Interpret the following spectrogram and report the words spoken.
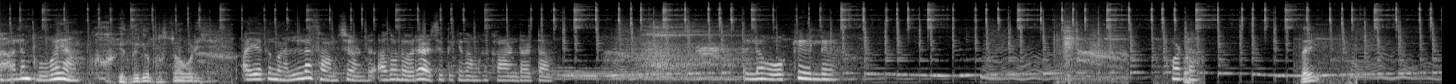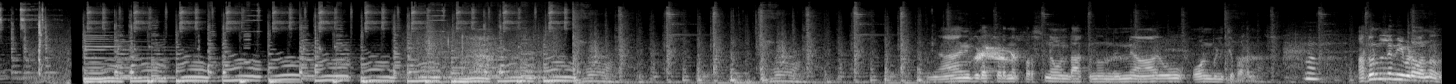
കാലം പോയാ? എന്തെങ്കിലും പ്രശ്നമാവടി അയാൾക്ക് നല്ല സംശയമുണ്ട്. അതുകൊണ്ട് ഒരാഴ്ചത്തേക്ക് നമുക്ക് കാണണ്ട കേട്ടോ. എല്ലാം ഓക്കെ അല്ലേ? പോട്ടെ. ഞാനിവിടെ കിടന്ന് പ്രശ്നം ഉണ്ടാക്കുന്നു നിന്നെ ആരോ ഫോൺ വിളിച്ച് പറഞ്ഞു. അതുകൊണ്ടല്ലേ നീ ഇവിടെ വന്നത്?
